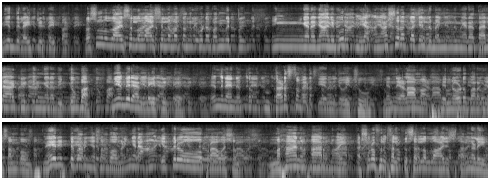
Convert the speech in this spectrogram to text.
നീ എന്ത് ലൈറ്റ് ഇട്ട ഇപ്പൊ. വസല്ലമ തങ്ങൾ ഇവിടെ വന്നിട്ട് ഇങ്ങനെ ഞാൻ അഷറക്ക ചെല്ലുമ്പോ ഇങ്ങനെ തലാട്ടിട്ട് ഇങ്ങനെ നിൽക്കുമ്പോ നീ എന്തിനാ ലൈറ്റ് ഇട്ട് എന്തിനാ തടസ്സം വരുത്തി എന്ന് ചോദിച്ചു. എന്ന് എളാമ എന്നോട് പറഞ്ഞ സംഭവം. നേരിട്ട് പറഞ്ഞ സംഭവങ്ങൾ. ഇങ്ങനെ എത്രയോ പ്രാവശ്യം മഹാന്മാരുമായി അഷ്റഫുൽ ഖൽക്ക് സല്ലല്ലാഹു വസല്ലം തങ്ങളെയും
